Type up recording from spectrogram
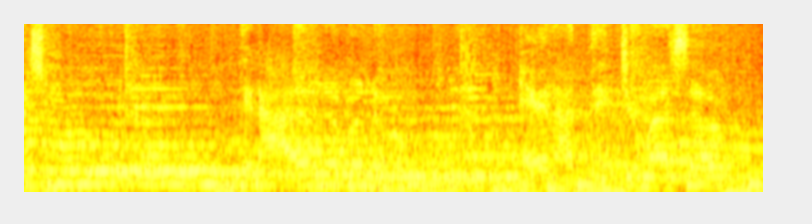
much more than I ever knew. And I think to myself,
